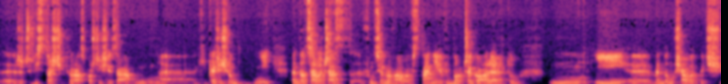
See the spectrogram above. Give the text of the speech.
E, rzeczywistości, która rozpocznie się za mm, e, kilkadziesiąt dni, będą cały czas funkcjonowały w stanie wyborczego alertu mm, i e, będą musiały być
